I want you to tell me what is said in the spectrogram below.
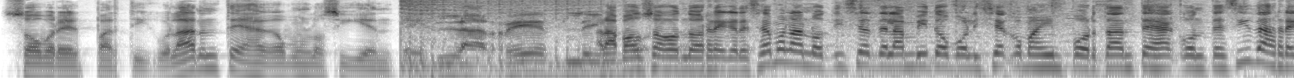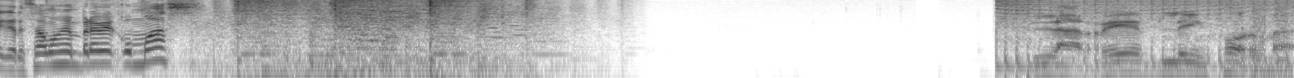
sobre el particular. Antes hagamos lo siguiente. La red le A la pausa cuando regresemos las noticias del ámbito policíaco más importantes acontecidas. Regresamos en breve con más. La red le informa.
